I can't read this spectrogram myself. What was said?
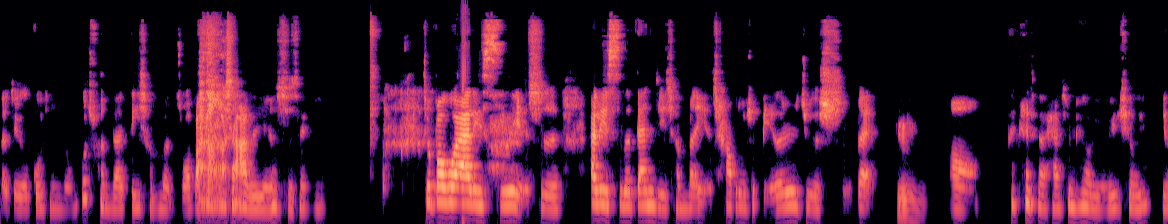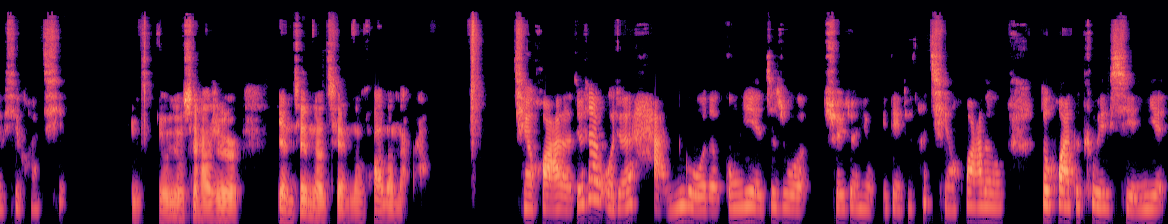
的这个过程中，不存在低成本做大逃杀这件事情。就包括爱丽丝也是，爱丽丝的单集成本也差不多是别的日剧的十倍。嗯，哦，但看起来还是没有游戏游戏花钱。嗯，游游戏还是眼见的钱能花到哪儿啊？钱花的，就是我觉得韩国的工业制作水准有一点，就是他钱花的都花的特别显眼，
